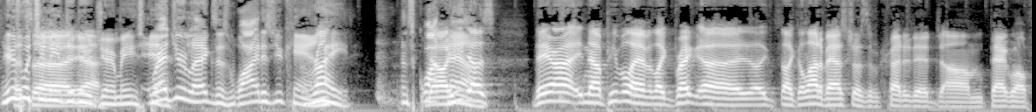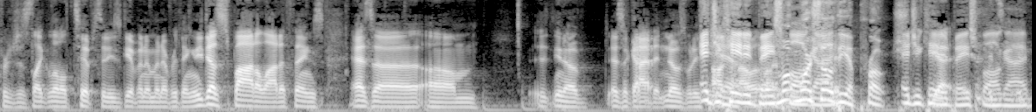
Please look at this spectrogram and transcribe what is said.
Here's what That's, you need uh, to do, yeah. Jeremy. Spread your legs as wide as you can. Right. And squat no, down. he does. They are now. People have like Breg, uh, like, like a lot of Astros have credited um, Bagwell for just like little tips that he's given him and everything. He does spot a lot of things as a, um, you know, as a guy that knows what he's talking Educated about. baseball More, more guy. so the approach. Educated Yeah. baseball guy.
